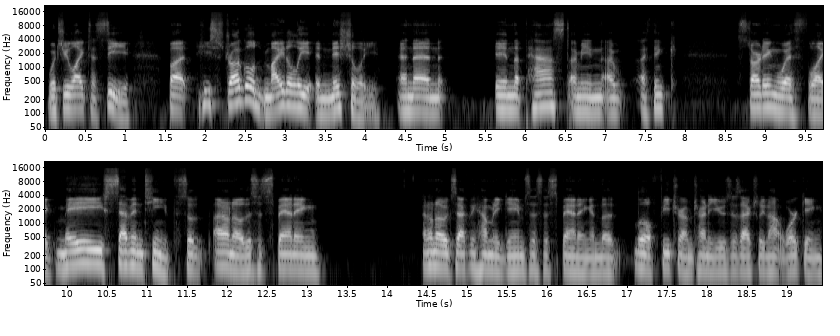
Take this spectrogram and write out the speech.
which you like to see. But he struggled mightily initially. And then in the past, I mean, I, I think starting with like May 17th. So I don't know, this is spanning I don't know exactly how many games this is spanning, and the little feature I'm trying to use is actually not working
